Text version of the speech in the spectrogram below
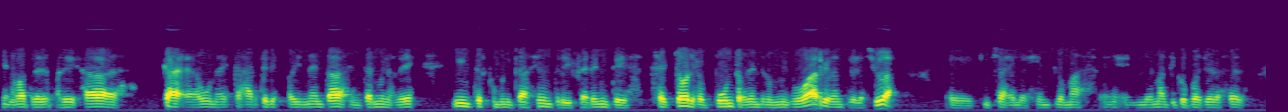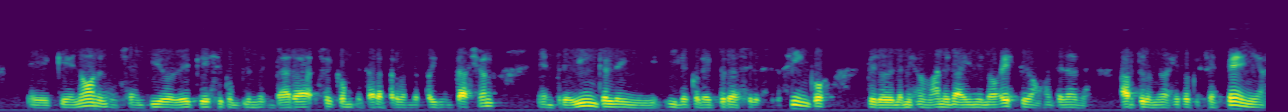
que nos va a traer aparejada cada una de estas arterias pavimentadas en términos de intercomunicación entre diferentes sectores o puntos dentro de un mismo barrio, dentro de la ciudad. Eh, quizás el ejemplo más emblemático puede llegar a ser que no, en el sentido de que se complementará, se completará perdón, la pavimentación entre Winkelen y, la colectora 005, pero de la misma manera ahí en el oeste vamos a tener Arturo y Roque se Peña.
